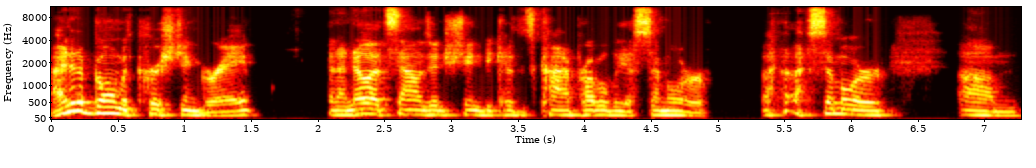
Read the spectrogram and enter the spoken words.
I ended up going with Christian Gray, and I know that sounds interesting because it's kind of probably a similar, a similar um,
